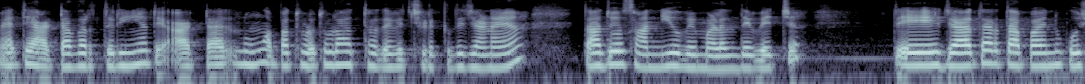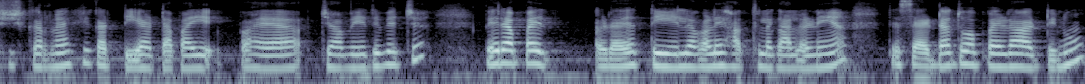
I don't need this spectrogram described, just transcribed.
ਮੈਂ ਤੇ ਆਟਾ ਵਰਤ ਰਹੀ ਹਾਂ ਤੇ ਆਟਾ ਨੂੰ ਆਪਾਂ ਥੋੜਾ ਥੋੜਾ ਹੱਥਾਂ ਦੇ ਵਿੱਚ ਛਿੜਕਦੇ ਜਾਣਾ ਆ ਤਾਂ ਜੋ ਆਸਾਨੀ ਹੋਵੇ ਮਲਣ ਦੇ ਵਿੱਚ। ਤੇ ਜ਼ਿਆਦਾਤਰ ਤਾਂ ਆਪਾਂ ਇਹਨੂੰ ਕੋਸ਼ਿਸ਼ ਕਰਨਾ ਕਿ ਘੱਟ ਹੀ ਆਟਾ ਪਾਇਆ ਜਾਵੇ ਇਹਦੇ ਵਿੱਚ। ਫਿਰ ਆਪਾਂ ਜਿਹੜਾ ਤੇਲ ਵਾਲੇ ਹੱਥ ਲਗਾ ਲੈਣੇ ਆ ਤੇ ਸਾਈਡਾਂ ਤੋਂ ਆਪਾਂ ਜਿਹੜਾ ਆਟੇ ਨੂੰ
